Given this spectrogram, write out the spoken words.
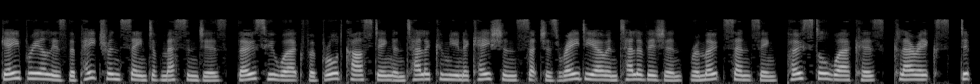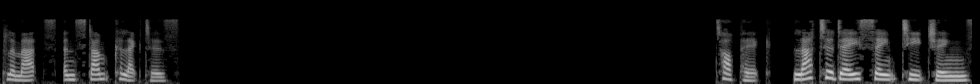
Gabriel is the patron saint of messengers, those who work for broadcasting and telecommunications such as radio and television, remote sensing, postal workers, clerics, diplomats, and stamp collectors. Latter-day Saint teachings.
